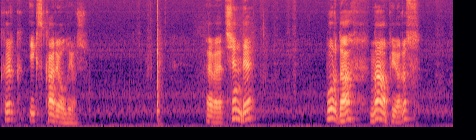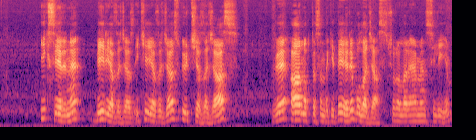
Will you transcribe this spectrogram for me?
40 x kare oluyor. Evet şimdi burada ne yapıyoruz? x yerine 1 yazacağız, 2 yazacağız, 3 yazacağız ve a noktasındaki değeri bulacağız. Şuraları hemen sileyim.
